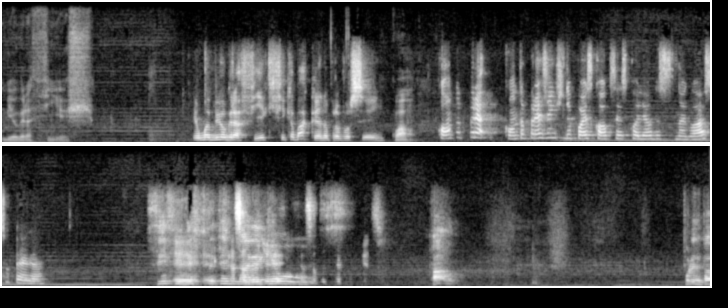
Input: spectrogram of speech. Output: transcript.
Biografias. Tem uma biografia que fica bacana pra você, hein? Qual? Conta pra, conta pra gente depois qual que você escolheu desse negócio, pega. Sim, sim, É, deixa você é, terminar que eu falo. Por exemplo,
